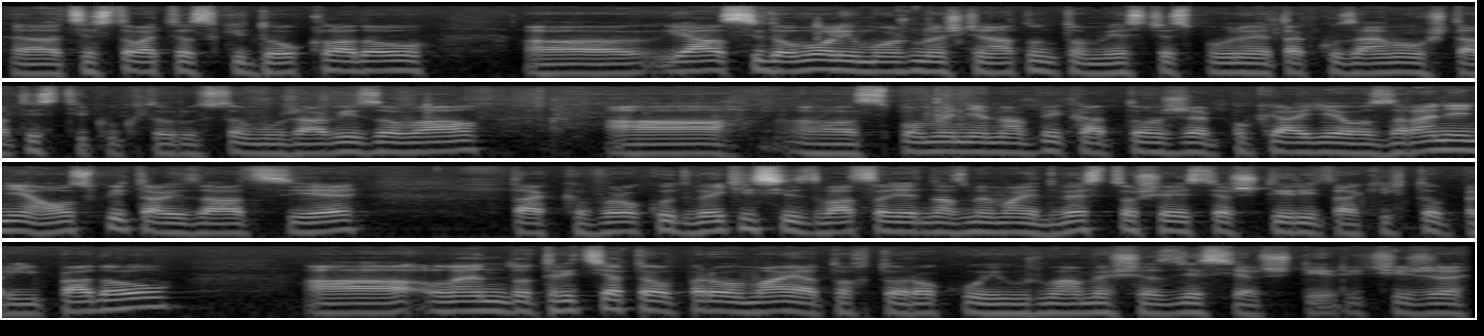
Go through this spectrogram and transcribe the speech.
cestovateľských dokladov. Ja si dovolím možno ešte na tomto mieste spomenúť takú zaujímavú štatistiku, ktorú som už avizoval. A spomeniem napríklad to, že pokiaľ ide o zranenia a hospitalizácie, tak v roku 2021 sme mali 264 takýchto prípadov a len do 31. maja tohto roku ich už máme 64. Čiže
